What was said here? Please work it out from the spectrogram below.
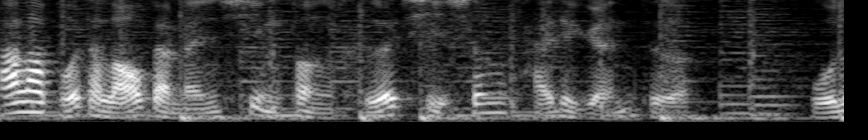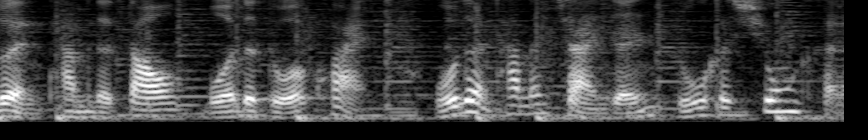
阿拉伯的老板们信奉和气生财的原则，无论他们的刀磨得多快，无论他们斩人如何凶狠，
